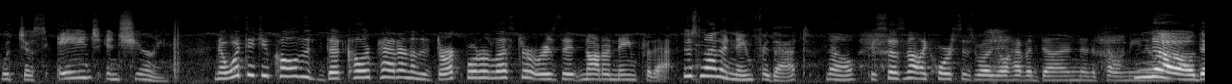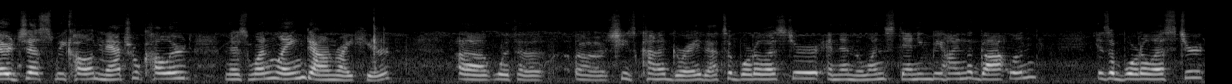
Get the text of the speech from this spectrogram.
with just age and shearing. Now, what did you call the, the color pattern on the dark Border Leicester, or is it not a name for that? There's not a name for that, no. so it's not like horses where you'll have a dun and a palomino. No, they're just, we call them natural colored. And there's one laying down right here uh, with a, uh, she's kind of gray. That's a Border Leicester. And then the one standing behind the Gotland is a Border Leicester.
